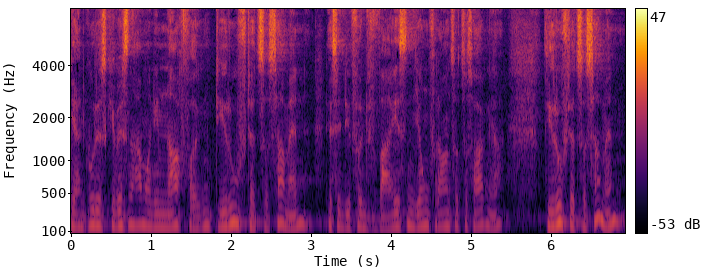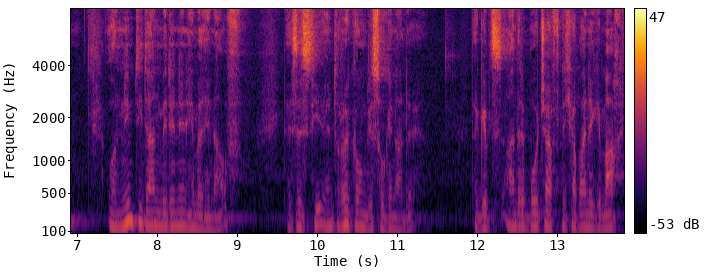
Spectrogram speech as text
die ein gutes Gewissen haben und ihm nachfolgen, die ruft er zusammen. Das sind die fünf weisen Jungfrauen sozusagen, ja. Die ruft er zusammen und nimmt die dann mit in den Himmel hinauf. Das ist die Entrückung, die sogenannte. Da gibt es andere Botschaften. Ich habe eine gemacht,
